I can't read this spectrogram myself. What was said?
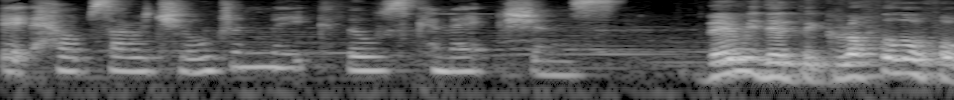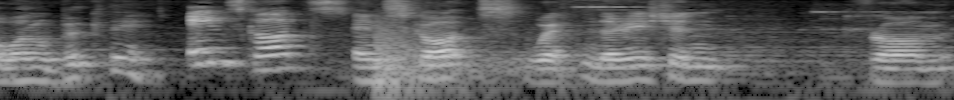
it helps our children make those connections. Then we did the Gruffalo for World Book Day In Scots, in Scots with narration from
